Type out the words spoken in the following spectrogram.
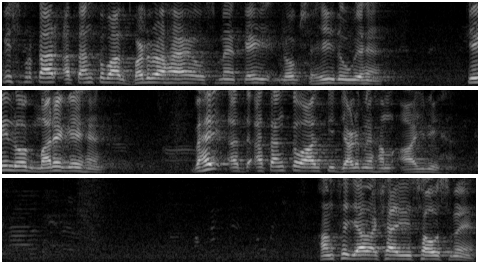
किस प्रकार आतंकवाद बढ़ रहा है, उसमें कई लोग शहीद हुए हैं, कई लोग मारे गए हैं। वही आतंकवाद की जड़ में हम आज भी हैं। हमसे ज़्यादा शायद इस हाउस में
